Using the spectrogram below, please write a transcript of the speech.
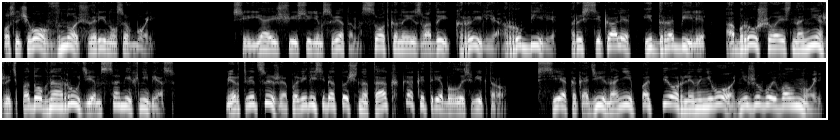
после чего вновь ринулся в бой. Сияющие синим светом, сотканные из воды крылья, рубили, рассекали и дробили, обрушиваясь на нежить, подобно орудиям самих небес. Мертвецы же повели себя точно так, как и требовалось Виктору. Все как один они поперли на него неживой волной,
